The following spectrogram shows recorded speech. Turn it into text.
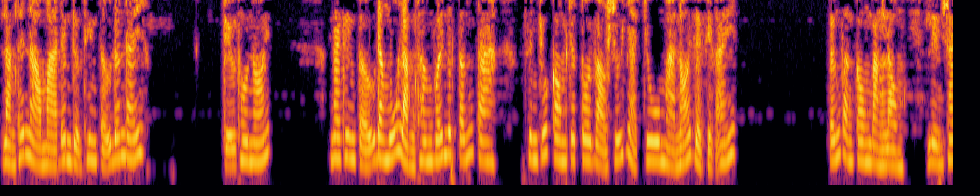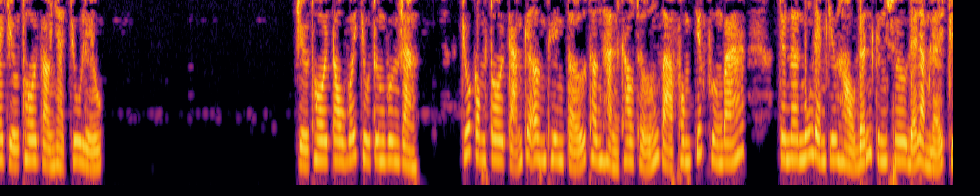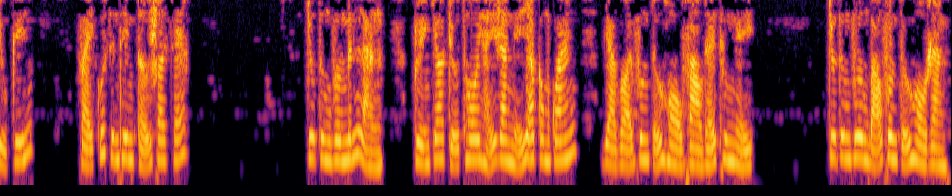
làm thế nào mà đem được thiên tử đến đấy? Triệu Thôi nói, nay thiên tử đang muốn làm thân với nước tấn ta, xin chúa công cho tôi vào sứ nhà Chu mà nói về việc ấy. Tấn Văn Công bằng lòng, liền sai Triệu Thôi vào nhà Chu Liệu. Triệu Thôi tâu với Chu Tương Vương rằng, Chúa công tôi cảm cái ơn thiên tử thân hành khao thưởng và phong chức phương bá, cho nên muốn đem chư hầu đến kinh sư để làm lễ triều kiến. Vậy cuối xin thiên tử soi xét. Chu Tương Vương nín lặng, truyền cho Triệu Thôi hãy ra nghỉ ở công quán, và gọi Vương Tử Hồ vào để thương nghị. Chu Tương Vương bảo Vương Tử Hồ rằng,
